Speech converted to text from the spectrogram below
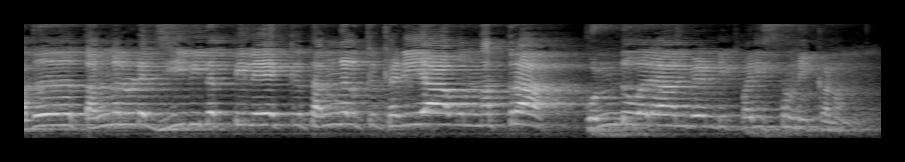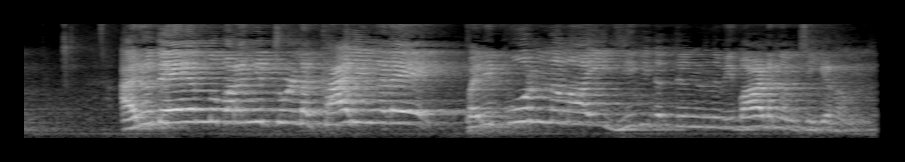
അത് തങ്ങളുടെ ജീവിതത്തിലേക്ക് തങ്ങൾക്ക് കഴിയാവുന്നത്ര കൊണ്ടുവരാൻ വേണ്ടി പരിശ്രമിക്കണം. അരുതേ എന്ന് പറഞ്ഞിട്ടുള്ള കാര്യങ്ങളെ പരിപൂർണമായി ജീവിതത്തിൽ നിന്ന് വിഭാടനം ചെയ്യണം.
